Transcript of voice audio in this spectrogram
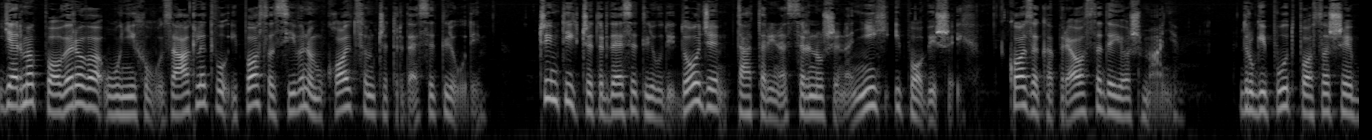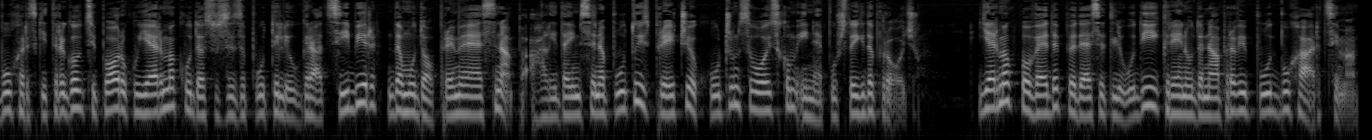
Jermak poverova u njihovu zakletvu i posla s Ivanom Koljcom 40 ljudi. Čim tih 40 ljudi dođe, Tatarina srnuše na njih i pobiše ih. Kozaka preostade još manje. Drugi put poslaše buharski trgovci poruku Jermaku da su se zaputili u grad Sibir da mu dopreme esnap, ali da im se na putu isprečio kučom s vojskom i ne pušta ih da prođu. Jermak povede 50 ljudi i krenu da napravi put buharcima.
